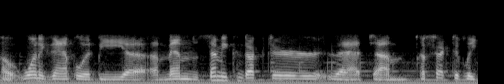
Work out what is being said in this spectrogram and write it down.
Uh, one example would be a, a MEMS semiconductor that um, effectively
